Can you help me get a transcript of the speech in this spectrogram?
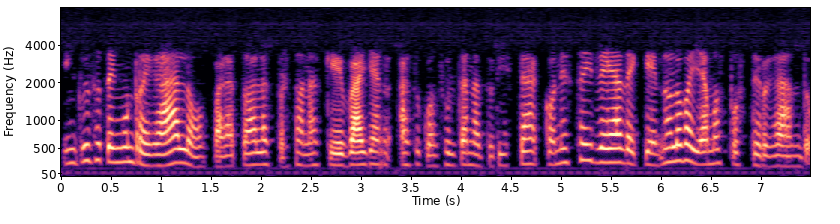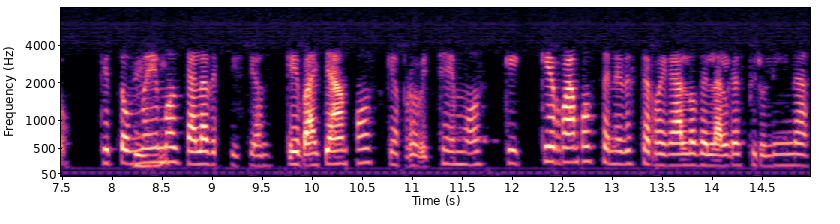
Incluso tengo un regalo para todas las personas que vayan a su consulta naturista con esta idea de que no lo vayamos postergando, que tomemos ya la decisión, que vayamos, que aprovechemos, que querramos tener este regalo del alga espirulina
